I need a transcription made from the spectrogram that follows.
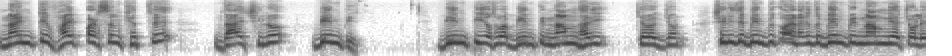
নাইনটি ফাইভ পার্সেন্ট ক্ষেত্রে দায় ছিল বিএনপির বিএনপি অথবা বিএনপির নামধারী কেউ একজন, সে নিজে বিএনপি করে না, কিন্তু বিএনপির নাম নিয়ে চলে,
